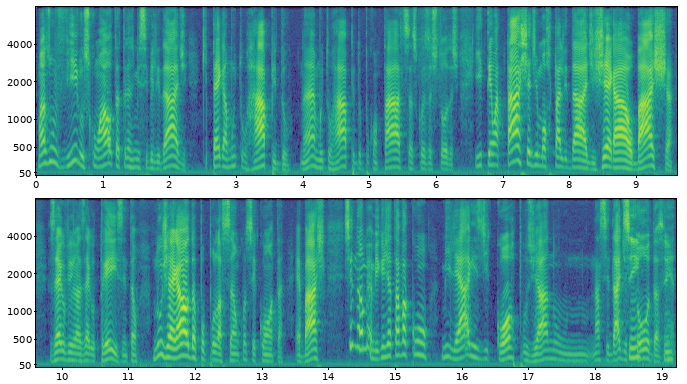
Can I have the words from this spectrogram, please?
Mas um vírus com alta transmissibilidade, que pega muito rápido, né? Muito rápido por contato, essas coisas todas, e tem uma taxa de mortalidade geral baixa, 0,03, então, no geral da população, quando você conta, é baixa. Se não, meu amigo, a gente já estava com milhares de corpos já no- na cidade Sim, toda, sim. vendo.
